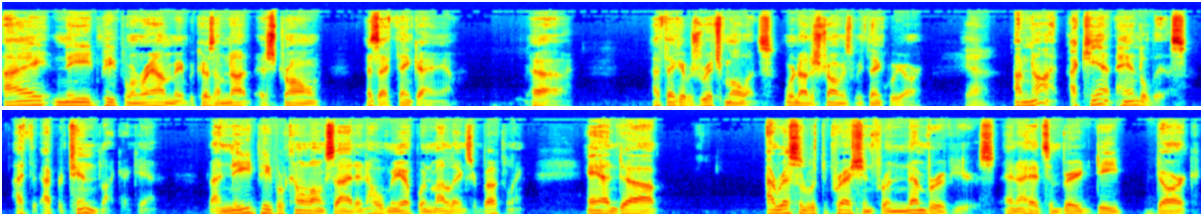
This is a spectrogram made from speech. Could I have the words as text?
I need people around me because I'm not as strong as I think I am. Uh, I think it was Rich Mullins. We're not as strong as we think we are. Yeah, I'm not. I can't handle this. I, th- I pretend like I can. I need people to come alongside and hold me up when my legs are buckling. And uh, I wrestled with depression for a number of years, and I had some very deep, dark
